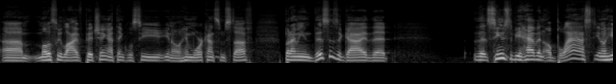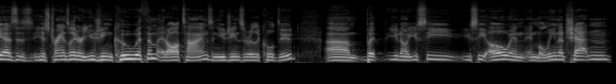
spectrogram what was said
um, mostly live pitching. I think we'll see you know him work on some stuff. But I mean, this is a guy that that seems to be having a blast. You know, he has his, his translator Eugene Koo with him at all times, and Eugene's a really cool dude. Um, but you know, you see you see O and, and Molina chatting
